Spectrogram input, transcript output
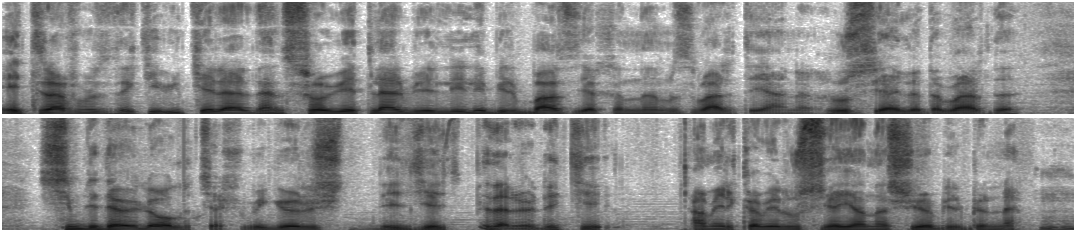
Etrafımızdaki ülkelerden Sovyetler Birliği ile bir baz yakınlığımız vardı yani. Rusya ile de vardı. Şimdi de öyle olacak ve görüş gelişmeler öyle ki Amerika ve Rusya yanaşıyor birbirine. Hı hı.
